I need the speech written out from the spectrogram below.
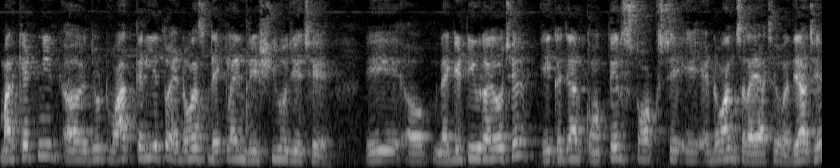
માર્કેટની જો વાત કરીએ તો એડવાન્સ ડેકલાઇન રેશિયો જે છે, એ નેગેટિવ રહ્યો છે. એક હજાર કોતેર સ્ટોક્સ છે એ એડવાન્સ રહ્યા છે, વધ્યા છે.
